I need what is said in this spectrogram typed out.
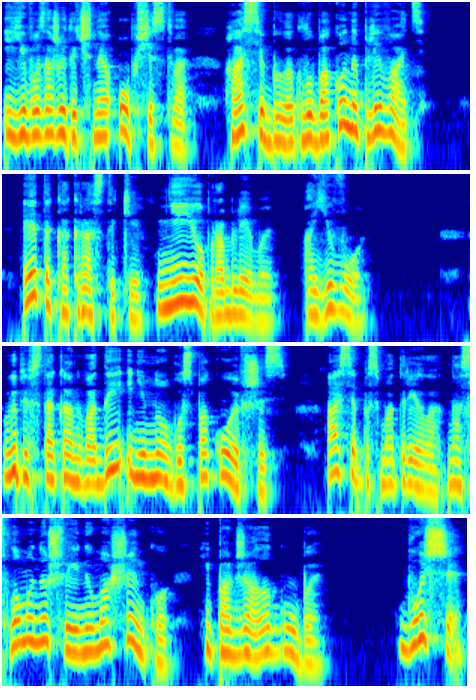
и его зажиточное общество – Асе было глубоко наплевать. Это как раз-таки не ее проблемы, а его. Выпив стакан воды и немного успокоившись, Ася посмотрела на сломанную швейную машинку и поджала губы. «Больше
